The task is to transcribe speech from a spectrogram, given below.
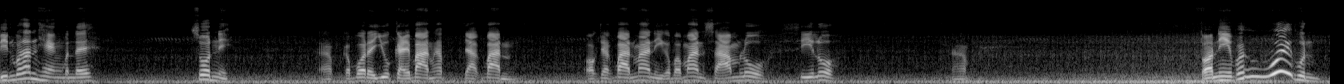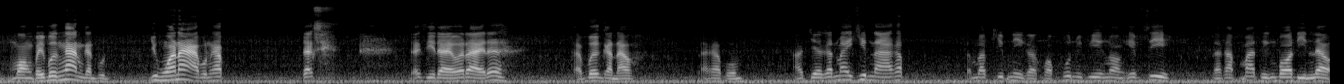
ดินเพราะท่านแห้งบันไดส้นนี่ครับกับบ่ได้อยู่ไกลบ้านครับ จากบ้านออกจากบ้านมานี่ก็ประมาณสามโลสี่โลนะครับ ตอนนี้เว้ยพุ่นมองไปเบื้องงานกันพุ่นอยู่หัวหน้าพุ่นครับจักสิจักสีได้ว่าได้เด้อถ้าเบื้องกันเอานะครับผมเอาเจอกันไม่คลิปหน้าครับสำหรับคลิปนี้ก็ขอบคุณพี่พี่น้องเอฟซีนะครับ มาถึงบอดินแล้ว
